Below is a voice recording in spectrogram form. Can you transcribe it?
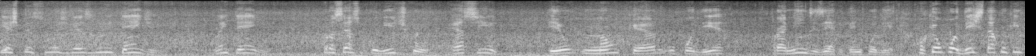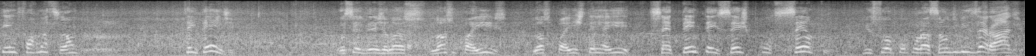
E as pessoas às vezes não entendem, não entendem. O processo político é assim, eu não quero o poder para mim dizer que tenho poder, porque o poder está com quem tem informação. Você entende? Você veja, nosso, nosso país, nosso país tem aí 76% de sua população de miserável.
